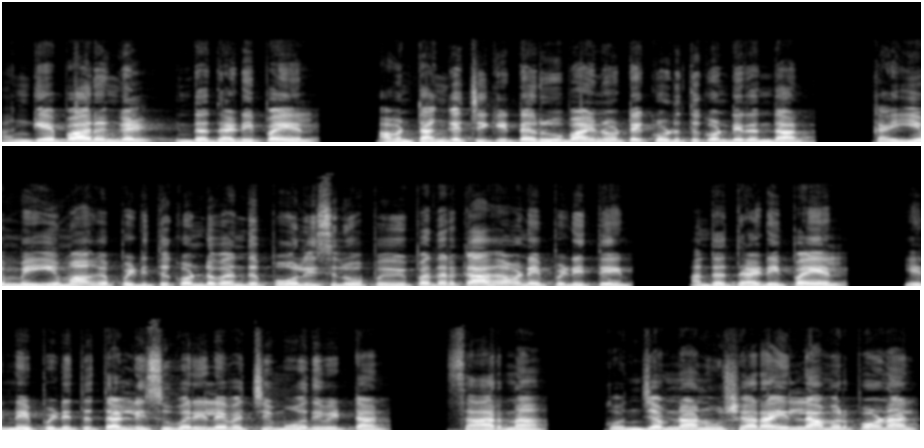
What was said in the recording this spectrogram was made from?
அங்கே பாருங்கள் இந்த தடிப்பயல். அவன் தங்கச்சிக்கிட்ட ரூபாய் நோட்டை கொடுத்து கொண்டிருந்தான். கையும் மெய்யுமாக பிடித்துக் கொண்டு வந்து போலீசில் ஒப்புவிப்பதற்காக அவனை பிடித்தேன். அந்த தடிப்பயல் என்னை பிடித்து தள்ளி சுவரிலே வச்சு மோதிவிட்டான். சார்னா கொஞ்சம் நான் உஷாரா இல்லாமற் போனால்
